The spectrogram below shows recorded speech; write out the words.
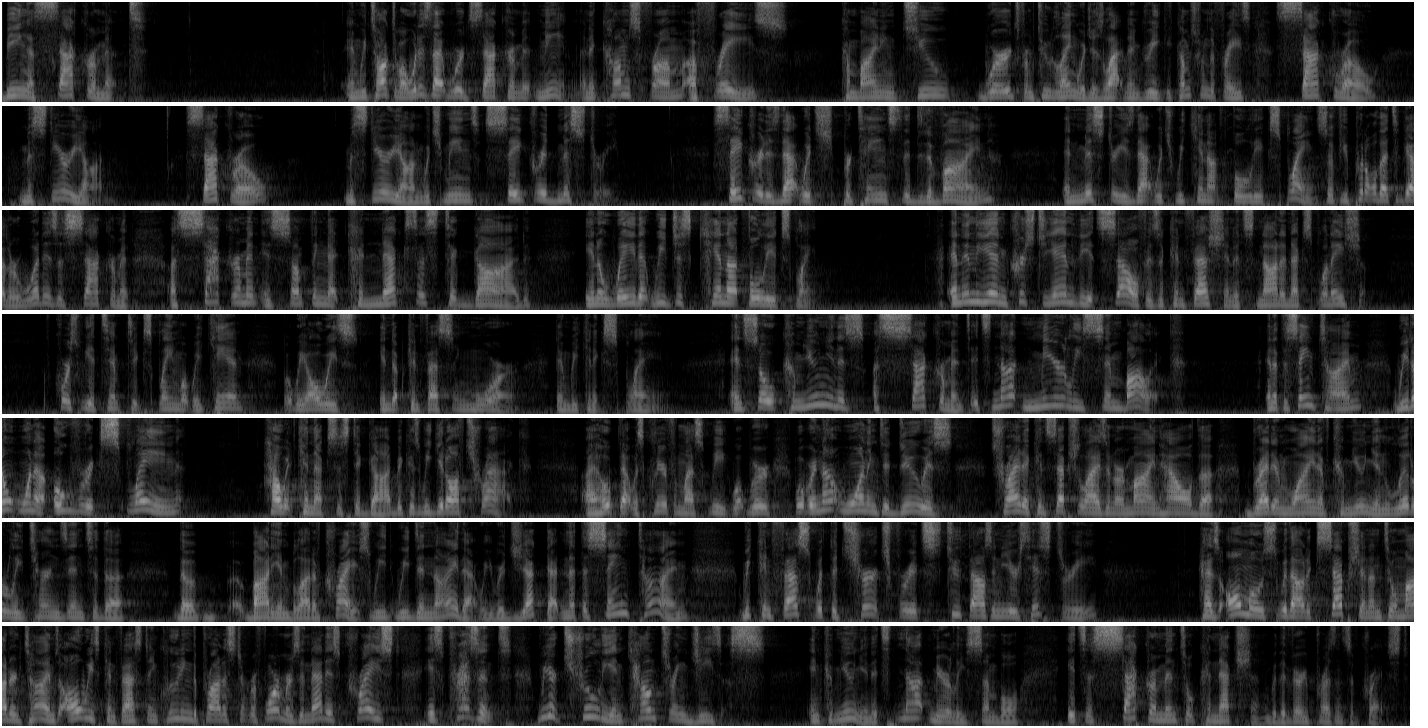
being a sacrament. And we talked about what does that word sacrament mean? And it comes from a phrase combining two words from two languages, Latin and Greek. It comes from the phrase sacro mysterion. Sacro mysterion, which means sacred mystery. Sacred is that which pertains to the divine, and mystery is that which we cannot fully explain. So, if you put all that together, what is a sacrament? A sacrament is something that connects us to God in a way that we just cannot fully explain. And in the end, Christianity itself is a confession, it's not an explanation. Of course, we attempt to explain what we can, but we always end up confessing more than we can explain. And so, communion is a sacrament, it's not merely symbolic. And at the same time, we don't want to over explain how it connects us to God because we get off track. I hope that was clear from last week. What we're, what we're not wanting to do is try to conceptualize in our mind how the bread and wine of communion literally turns into the, the body and blood of Christ. We, we deny that, we reject that. And at the same time, we confess what the church, for its 2,000 years history, has almost without exception until modern times always confessed, including the Protestant reformers, and that is Christ is present. We are truly encountering Jesus in communion. It's not merely symbol, it's a sacramental connection with the very presence of Christ.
